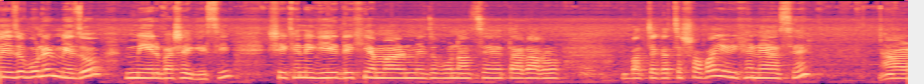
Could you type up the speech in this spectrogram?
মেজো বোনের মেজো মেয়ের বাসায় গেছি। সেখানে গিয়ে দেখি আমার মেজো বোন আছে, তার আরও বাচ্চা কাচ্চা সবাই ওইখানে আছে। আর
